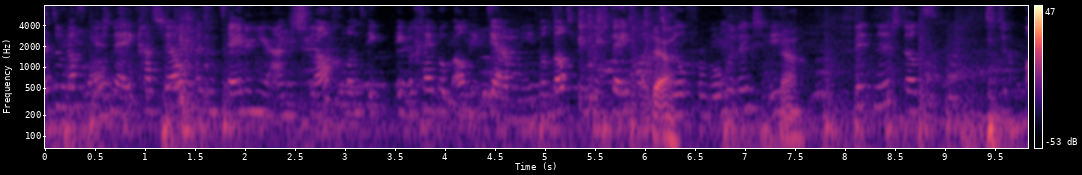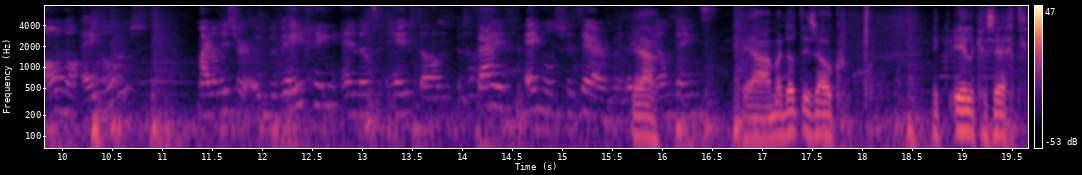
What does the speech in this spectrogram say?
en toen dacht ik eerst, nee, ik ga zelf met een trainer hier aan de slag. Want ik, ik begreep ook al die termen niet. Want dat vind ik nog steeds wel iets Ja. heel verwonderlijks in Ja. fitness. Dat het is natuurlijk allemaal Engels. Maar dan is er een beweging en dat heeft dan vijf Engelse termen. Dat Ja. je dan denkt, Ja, maar dat is ook, ik, eerlijk gezegd,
